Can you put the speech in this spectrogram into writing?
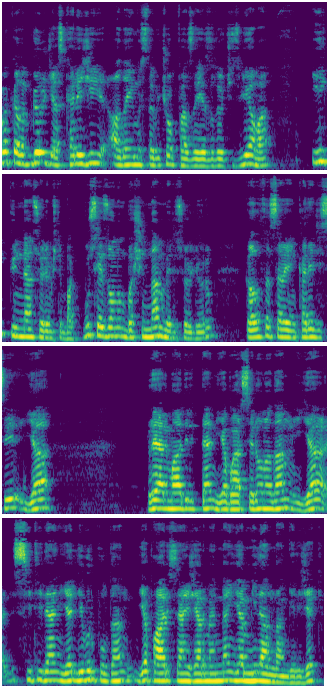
bakalım göreceğiz. Kaleci adayımız tabii çok fazla yazılıyor, çiziliyor ama ilk günden söylemiştim. Bak bu sezonun başından beri söylüyorum. Galatasaray'ın kalecisi ya Real Madrid'den ya Barcelona'dan ya City'den ya Liverpool'dan ya Paris Saint Germain'den ya Milan'dan gelecek.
